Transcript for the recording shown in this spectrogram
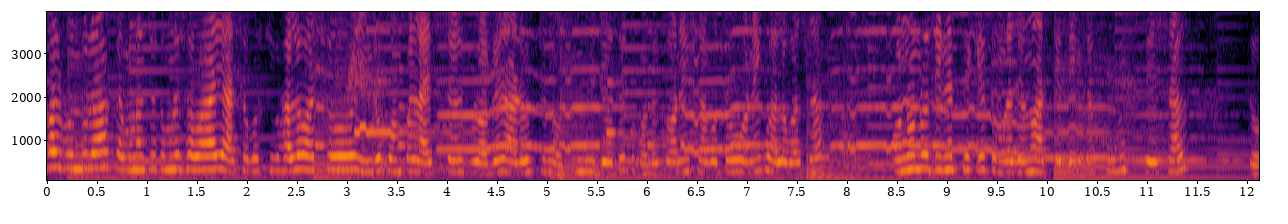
সকাল বন্ধুরা, কেমন আছো তোমরা সবাই? আশা করছি ভালো আছো। ইন্দ্র পম্পা লাইফস্টাইল ব্লগের আরও একটি নতুন ভিডিওতে তোমাদেরকে অনেক স্বাগত, অনেক ভালোবাসা। অন্য অন্য দিনের থেকে তোমরা জানো আজকের দিনটা খুবই স্পেশাল তো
